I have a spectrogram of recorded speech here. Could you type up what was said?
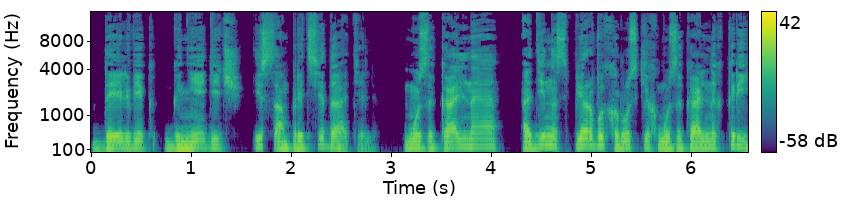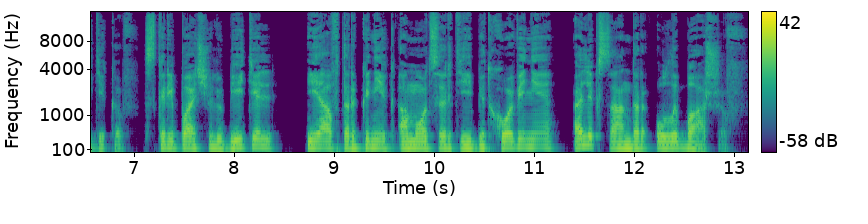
Дельвик, Гнедич и сам председатель. Музыкальное – один из первых русских музыкальных критиков, скрипач-любитель и автор книг о Моцарте и Бетховене Александр Улыбашев.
